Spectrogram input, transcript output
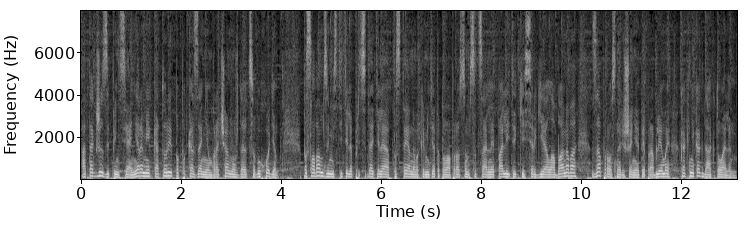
а также за пенсионерами, которые по показаниям показаниям врача нуждаются в уходе. По словам заместителя председателя Постоянного комитета по вопросам социальной политики Сергея Лобанова, запрос на решение этой проблемы как никогда актуален.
